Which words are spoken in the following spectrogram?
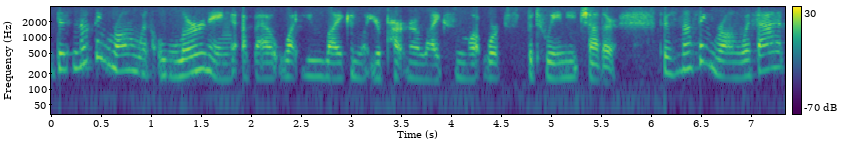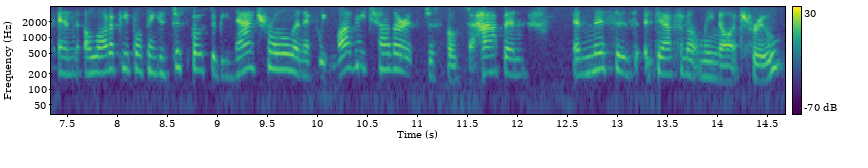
there's nothing wrong with learning about what you like and what your partner likes and what works between each other. There's nothing wrong with that. And a lot of people think it's just supposed to be natural and if we love each other, it's just supposed to happen. And this is definitely not true.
